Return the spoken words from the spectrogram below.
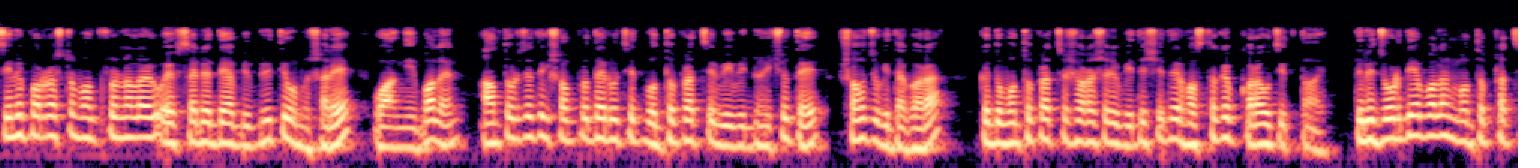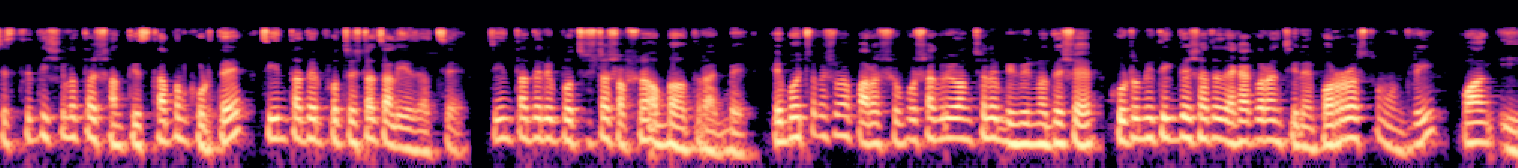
চীনের পররাষ্ট্র মন্ত্রণালয়ের ওয়েবসাইটে দেওয়া বিবৃতি অনুসারে ওয়াং ই বলেন, আন্তর্জাতিক সম্প্রদায়ের উচিত মধ্যপ্রাচ্যের বিভিন্ন ইস্যুতে সহযোগিতা করা, কিন্তু মধ্যপ্রাচ্যে সরাসরি বিদেশিদের হস্তক্ষেপ করা উচিত নয়। তিনি জোর দিয়ে বলেন, মধ্যপ্রাচ্যে স্থিতিশীলতা শান্তি স্থাপন করতে চীন তাদের প্রচেষ্টা চালিয়ে যাচ্ছে। চীন তাদের এই প্রচেষ্টা সবসময় অব্যাহত রাখবে। এই বৈঠকের সময় পারস্য উপসাগরীয় অঞ্চলের বিভিন্ন দেশের কূটনীতিকদের সাথে দেখা করেন চীনের পররাষ্ট্রমন্ত্রী ওয়াং ই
